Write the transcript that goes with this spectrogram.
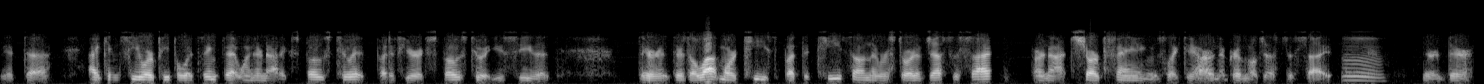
It, uh, I can see where people would think that when they're not exposed to it, but if you're exposed to it, you see that there there's a lot more teeth. But the teeth on the restorative justice side are not sharp fangs like they are on the criminal justice side. Mm. They're they're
